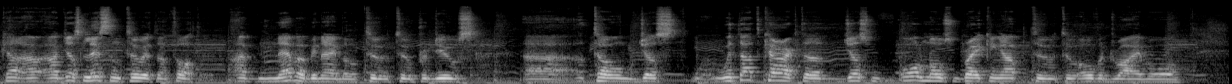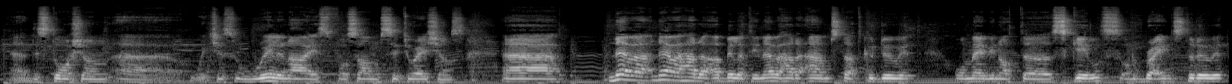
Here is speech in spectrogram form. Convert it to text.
kind of, I just listened to it and thought, I've never been able to, to produce uh, tone just with that character just almost breaking up to, to overdrive or uh, distortion uh, which is really nice for some situations. Uh, never, never had the ability, never had amps that could do it or maybe not the skills or the brains to do it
